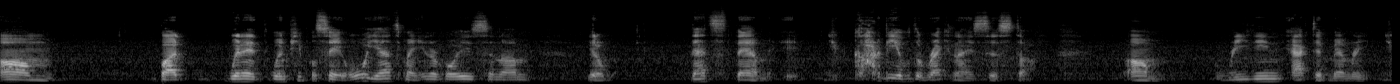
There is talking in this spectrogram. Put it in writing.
Um, but when it when people say, "Oh yeah, it's my inner voice," and um, you know, that's them. It, you got to be able to recognize this stuff. Um, reading active memory, you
